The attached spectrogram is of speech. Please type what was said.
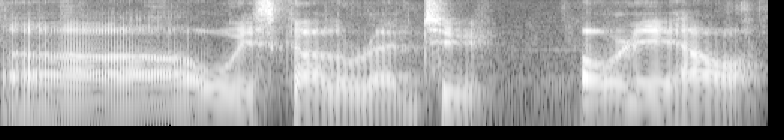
Uh, it's Kylo Ren too. Holy hell.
